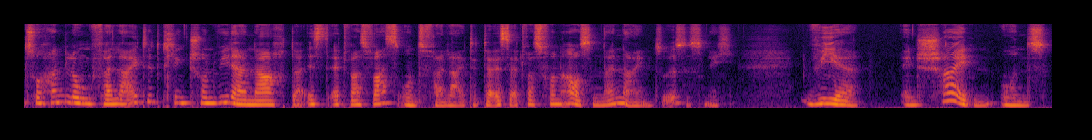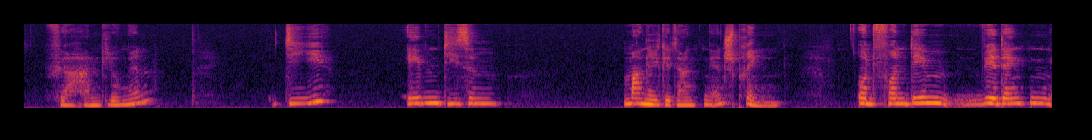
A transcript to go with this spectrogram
zu Handlungen verleitet, klingt schon wieder nach, da ist etwas, was uns verleitet, da ist etwas von außen. Nein, nein, so ist es nicht. Wir entscheiden uns für Handlungen, die eben diesem Mangelgedanken entspringen. Und von dem wir denken,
